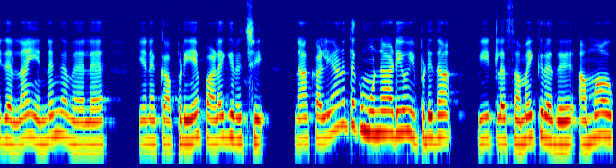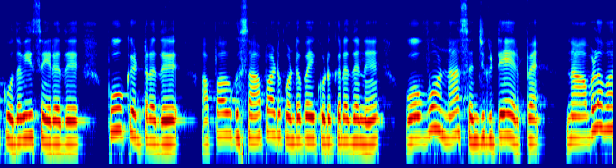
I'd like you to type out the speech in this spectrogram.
இதெல்லாம் என்னங்க வேலை? எனக்கு அப்படியே பழகிருச்சு. நான் கல்யாணத்துக்கு முன்னாடியும் இப்படி தான் வீட்டில் சமைக்கிறது அம்மாவுக்கு உதவி செய்கிறது பூ கட்டுறது அப்பாவுக்கு சாப்பாடு கொண்டு போய் கொடுக்குறதுன்னு ஒவ்வொன்றா செஞ்சுக்கிட்டே இருப்பேன். நான் அவ்வளோவா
